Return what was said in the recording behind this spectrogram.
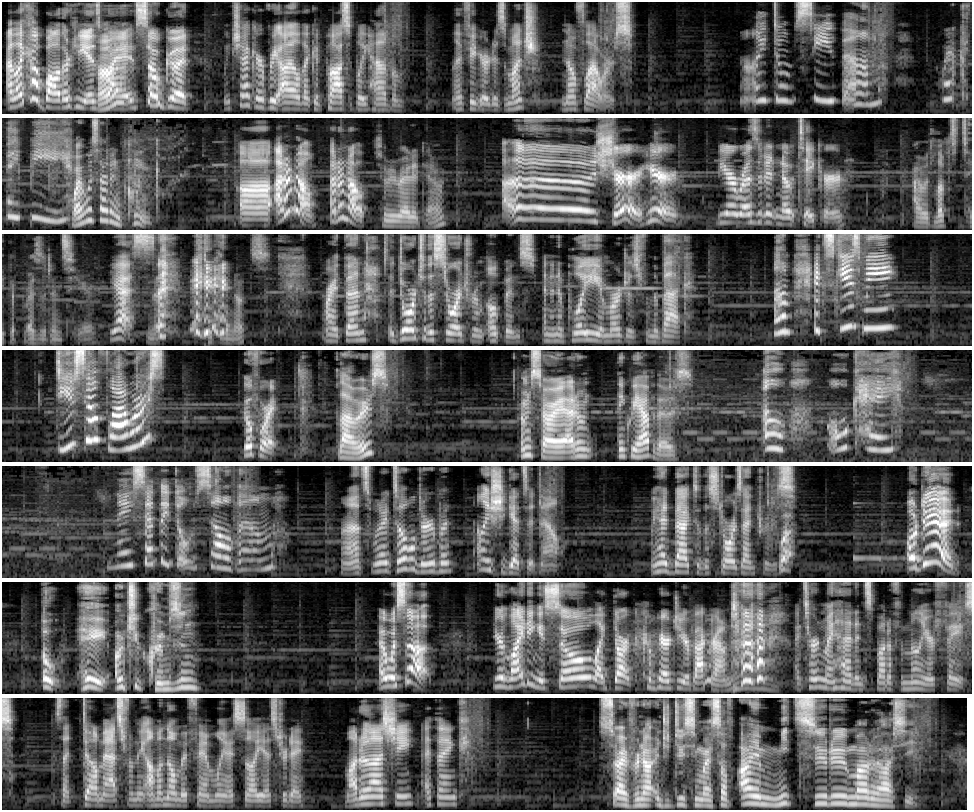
I like how bothered he is by it. It's so good. We check every aisle that could possibly have them. I figured as much. No flowers. I don't see them. Where could they be? why was that in pink? Uh, I don't know. I don't know. Should we write it down? Uh, sure. Here. Be our resident note taker. I would love to take up residence here. Yes. No. Taking notes. Right then, the door to the storage room opens, and an employee emerges from the back. Um, excuse me? Do you sell flowers? Go for it. Flowers? I'm sorry, I don't think we have those. Oh, okay. They said they don't sell them. That's what I told her, but at least she gets it now. We head back to the store's entrance. What? Oh, did? Oh, hey, aren't you Crimson? Hey, what's up? Your lighting is so, like, dark compared to your background. I turn my head and spot a familiar face. It's that dumbass from the Amanome family I saw yesterday. Maruhashi, I think. Sorry for not introducing myself. I am Mitsuru Maruhashi.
